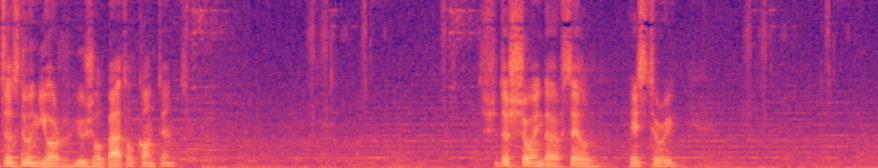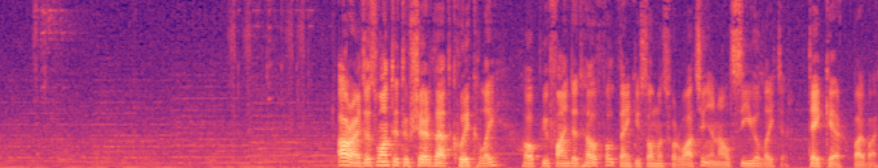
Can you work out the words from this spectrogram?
just doing your usual battle content just showing the sale history Alright, just wanted to share that quickly. Hope you find it helpful. Thank you so much for watching and I'll see you later. Take care. Bye bye.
